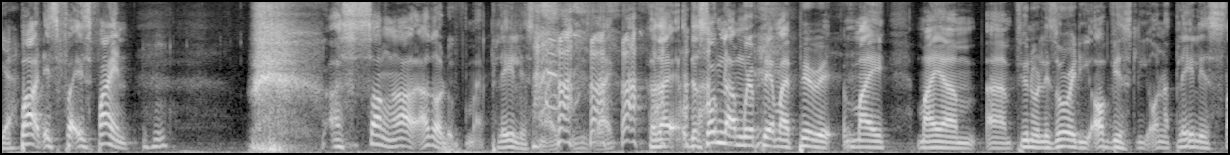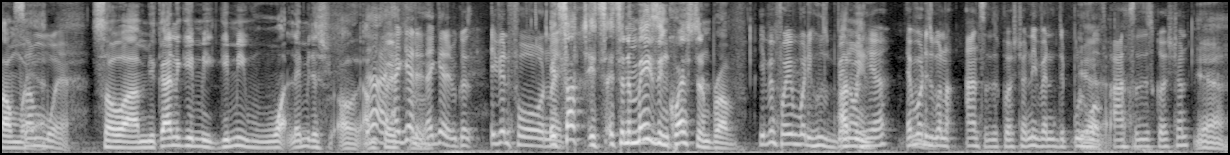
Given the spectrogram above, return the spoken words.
Yeah. But it's it's fine. Mm-hmm. A song I, I gotta look for my playlist, like because I the song that I'm gonna play at my period my my um, um funeral is already obviously on a playlist somewhere. Somewhere. So um, you gotta give me give me one. Let me just. Oh, I'm yeah, I get it. I get it. Because even for like, It's such it's it's an amazing question, bruv. even for everybody who's been I on mean, here, everybody's gonna answer this question. Even the people who have answered this question. Yeah.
